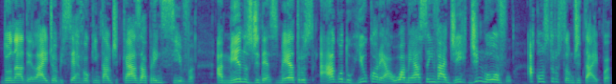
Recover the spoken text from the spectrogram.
Dona Adelaide observa o quintal de casa apreensiva. A menos de 10 metros, a água do rio Coreaú ameaça invadir de novo a construção de Taipa.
